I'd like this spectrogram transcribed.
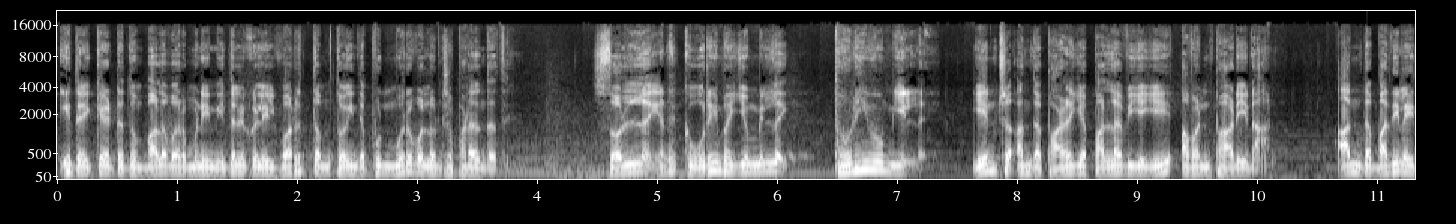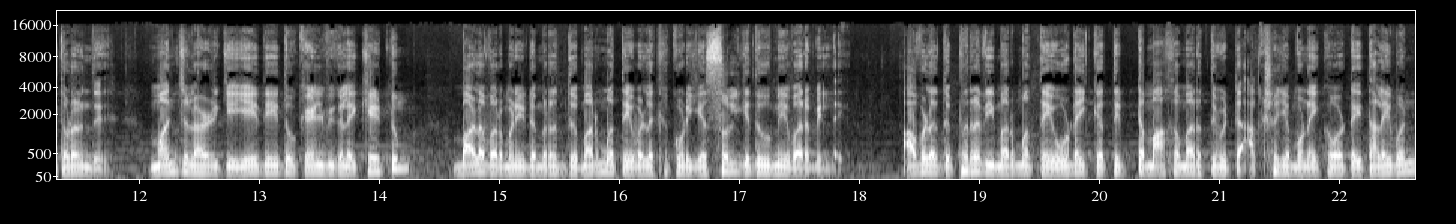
இதை கேட்டதும் பலவர்மனின் இதழ்களில் வருத்தம் தோய்ந்த புன்முறுவல் ஒன்று படர்ந்தது. சொல்ல எனக்கு உரிமையும் இல்லை துணிவும் இல்லை என்று அந்த பழைய பல்லவியையே அவன் பாடினான். அந்த பதிலை தொடர்ந்து மஞ்சள் அழகிய ஏதேதோ கேள்விகளை கேட்டும் பாலவர்மனிடமிருந்து மர்மத்தை விளக்கக்கூடிய சொல் எதுவுமே வரவில்லை. அவளது பிறவி மர்மத்தை உடைக்க திட்டமாக மறுத்துவிட்ட அக்ஷயமுனை கோட்டை தலைவன்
